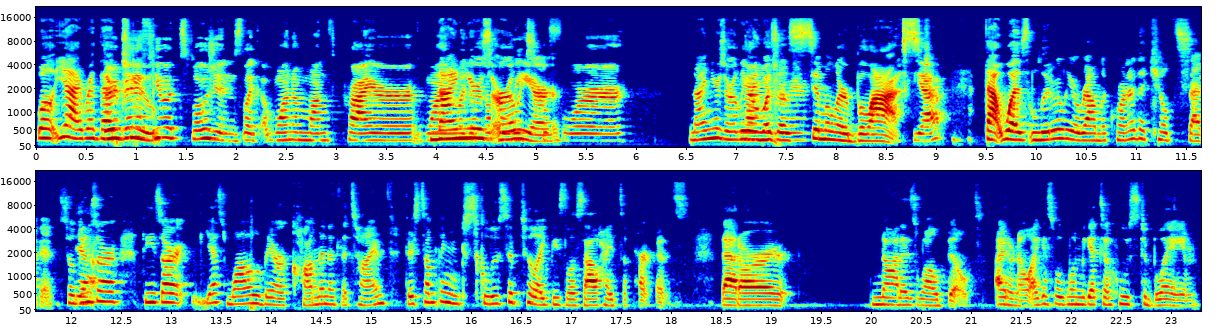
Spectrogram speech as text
Well, yeah, I read that there had been a few explosions, like one a month prior, one Nine like, a years earlier. before. Nine years earlier Nine was years a earlier. similar blast. Yeah, that was literally around the corner that killed seven. So these Yeah. are these are yes, while they are common at the time, there's something exclusive to like these LaSalle Heights apartments that are not as well built. I don't know. I guess when we get to who's to blame,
